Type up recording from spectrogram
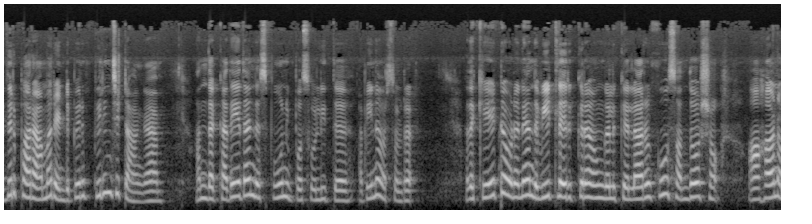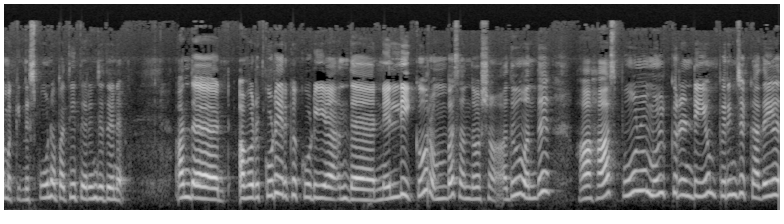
எதிர்பாராமல் ரெண்டு பேரும் பிரிஞ்சிட்டாங்க. அந்த கதையை தான் இந்த ஸ்பூன் இப்போ சொல்லித்து அப்படின்னு அவர் சொல்கிறார் அதை கேட்ட உடனே அந்த வீட்டில் இருக்கிறவங்களுக்கு எல்லாருக்கும் சந்தோஷம். ஆஹா நமக்கு இந்த ஸ்பூனை பற்றி தெரிஞ்சதுன்னு. அந்த அவர் கூட இருக்கக்கூடிய அந்த நெல்லிக்கும் ரொம்ப சந்தோஷம். அதுவும் வந்து ஆஹா ஸ்பூனும் முள்குரண்டியும் பிரிஞ்ச கதையை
